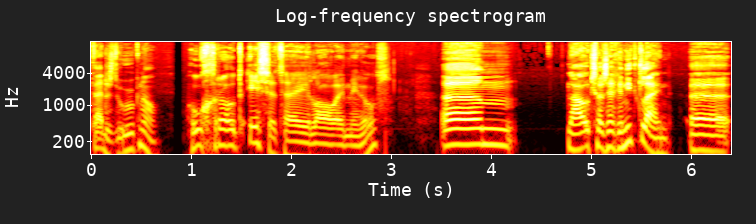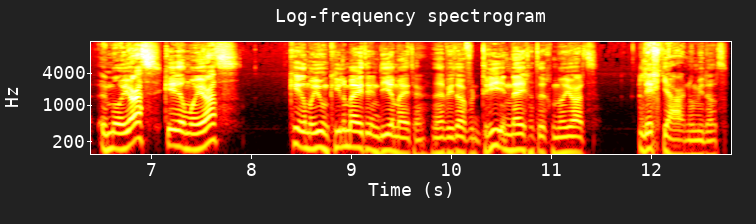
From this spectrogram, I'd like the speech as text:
tijdens de oerknal. Hoe groot is het heelal inmiddels? Ehm, nou, ik zou zeggen niet klein. Eh, een miljard keer een miljard keer een miljoen kilometer in diameter. Dan heb je het over 93 miljard lichtjaar, noem je dat.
